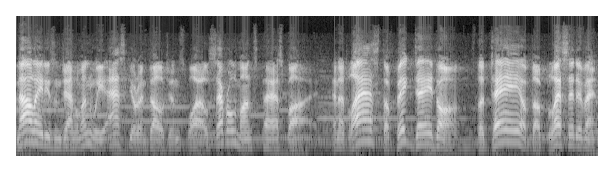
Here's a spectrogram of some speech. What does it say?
Now, ladies and gentlemen, we ask your indulgence while several months pass by. And at last, the big day dawns, the day of the blessed event.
